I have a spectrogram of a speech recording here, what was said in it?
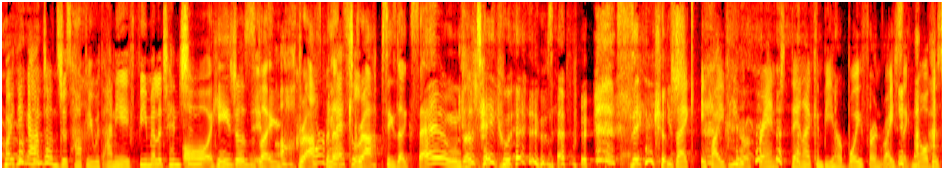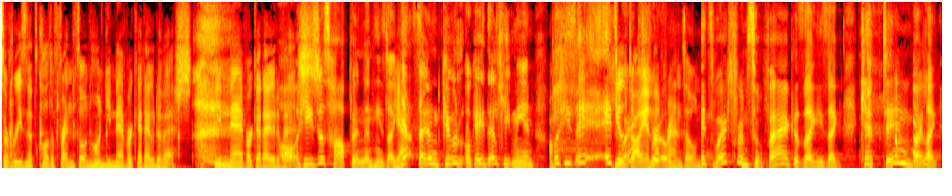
up. I think Anton's just happy with any female attention. Oh, he's just like oh, grasping at scraps. He's like, sound, I'll take who's ever single. He's like, if I be her friend, then I can be her boyfriend, right? He's like, no, there's a reason it's called a friend zone, hon. You never get out of it. You never get out of Oh, it. he's just hopping and he's like, Yeah. yeah, sound cool. Okay, they'll keep me in. But oh, he's, eh, it's He'll die in that him. friend zone. It's worked for him so far because like he's like kept in by like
